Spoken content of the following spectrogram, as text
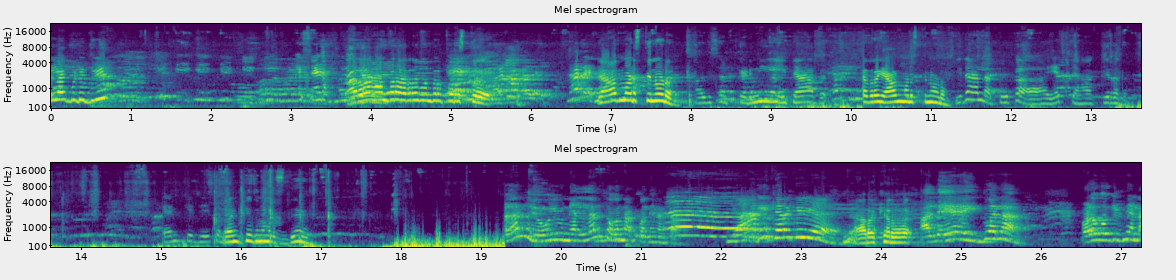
ಎಲ್ಲ ಬಿಟ್ಟಿದ್ವಿ? ಅದ್ರಾಗ ಒಂಥರ ಅದ್ರಾಗ ಒಂಥರ ತೋರಿಸ್ತು. ಯಾವ್ದು ಮಾಡಿಸ್ತೀನಿ ನೋಡು. ಅದು ಸ್ವಲ್ಪ ಕಡಿಮೆ ಐತೆ ಅದು. ಅದ್ರಾಗ ಯಾವ್ದು ಮಾಡಿಸ್ತೀನಿ ನೋಡು. ಇದಲ್ಲ ತೂಕ ಎತ್ತಿ ಹಾಕಿರೋದು. ಎಂಟು ಕೆ ಜಿ ಎಂಟು ಕೆ ಜಿನ ಮಾಡಿಸ್ತಿ ನೀವು ಇವನ್ನೆಲ್ಲ ತಗೊಂಡ್ ಹಾಕೊಂಡಿನ ಯಾರ ಕೆರ ಅಲ್ಲೇ ಇದ್ದು ಅಲ್ಲ. ಒಳಗೆ ಹೋಗಿದ್ನಲ್ಲ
